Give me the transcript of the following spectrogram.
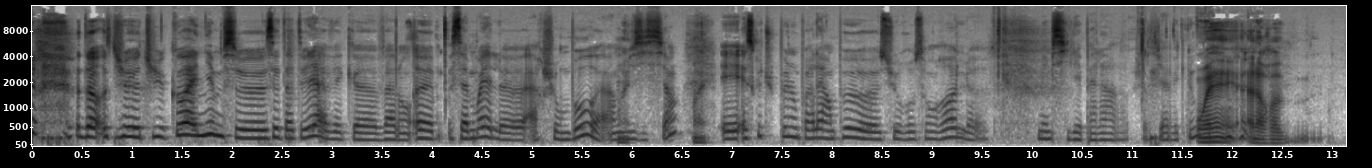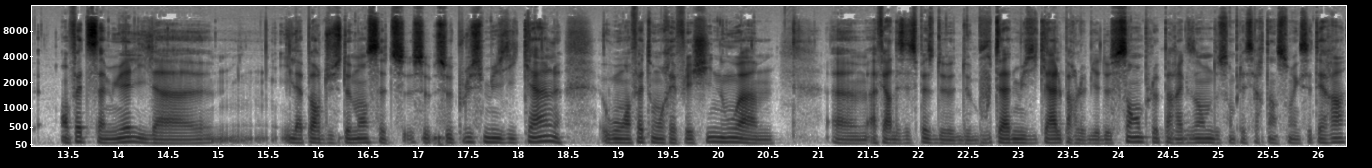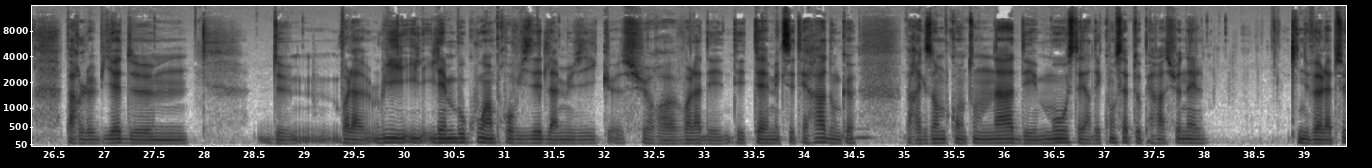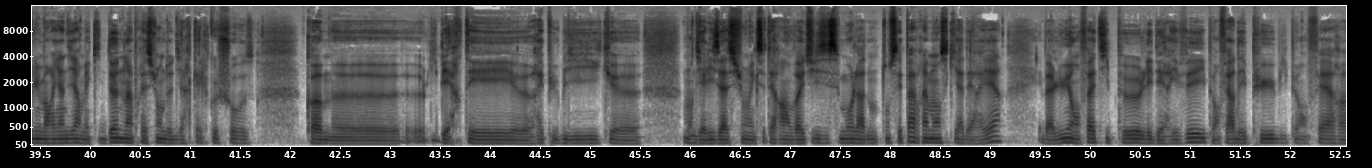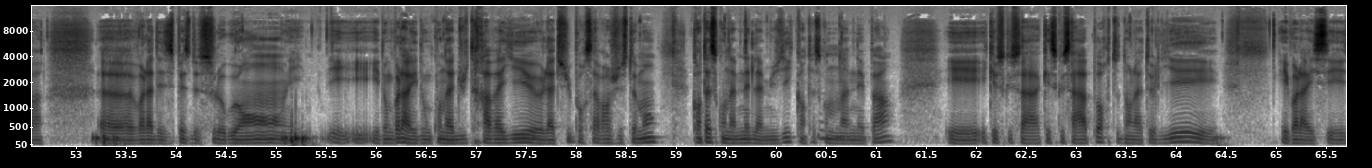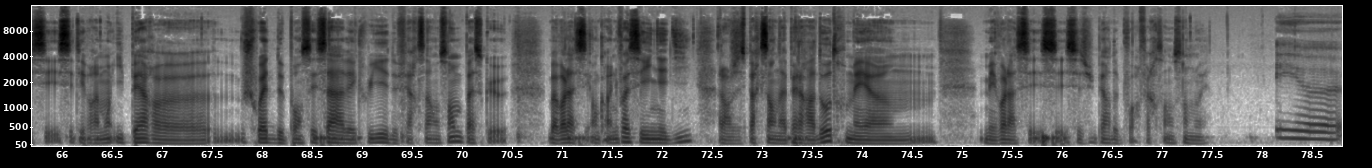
Tu, tu co-animes ce, cet atelier avec euh, Valen, euh, Samuel euh, Archambault, un Ouais. musicien. Ouais. Et est-ce que tu peux nous parler un peu euh, sur son rôle, euh, même s'il n'est pas là aujourd'hui avec nous? Ouais, alors euh, en fait Samuel, il, a, il apporte justement cette- ce, ce- ce plus musical où en fait on réfléchit nous à, euh, à faire des espèces de, de boutades musicales par le biais de samples par exemple, de sampler certains sons, etc. Par le biais de de voilà lui il, il aime beaucoup improviser de la musique euh, sur euh, voilà des, des thèmes etc donc euh, par exemple quand on a des mots c'est-à-dire des concepts opérationnels qui ne veulent absolument rien dire mais qui donnent l'impression de dire quelque chose comme euh, liberté euh, république euh, mondialisation etc on va utiliser ces mots là dont on ne sait pas vraiment ce qu'il y a derrière. Et ben lui en fait il peut les dériver il peut en faire des pubs il peut en faire voilà des espèces de slogans et- et donc voilà et donc on a dû travailler euh, là-dessus pour savoir justement quand est-ce qu'on amenait de la musique quand est-ce qu'on n'en amenait pas et, et qu'est-ce que ça qu'est-ce que ça apporte dans l'atelier et, et voilà, et c'était vraiment hyper euh, chouette de penser ça avec lui et de faire ça ensemble parce que, bah voilà, c'est encore une fois, c'est inédit. Alors j'espère que ça en appellera d'autres, mais, euh, mais voilà, c'est super de pouvoir faire ça ensemble. Ouais. Et euh,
